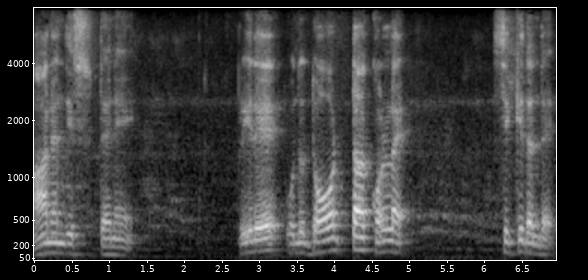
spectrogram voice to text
ಆನಂದಿಸುತ್ತೇನೆ. ಪ್ರಿಯರೇ, ಒಂದು ದೊಡ್ಡ ಕೊಳ್ಳೆ ಸಿಕ್ಕಿದಂತೆ.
